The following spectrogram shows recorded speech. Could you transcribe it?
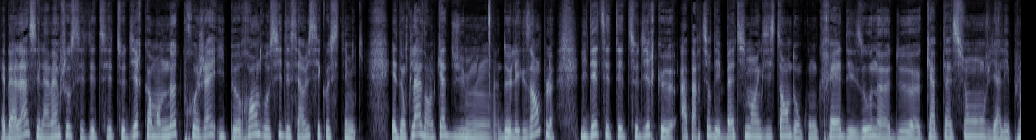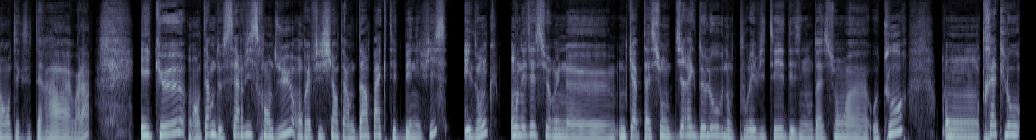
Et ben là, c'est la même chose, c'est de se dire comment notre projet, il peut rendre aussi des services écosystémiques. Et donc là, dans le cadre du, de l'exemple, l'idée c'était de se dire que à partir des bâtiments existants, donc on crée des zones de captation via les plantes, etc. Voilà, et que en termes de services rendus, on réfléchit en termes d'impact et de bénéfices et donc, on était sur une, euh, une captation directe de l'eau, donc pour éviter des inondations euh, autour. On traite l'eau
